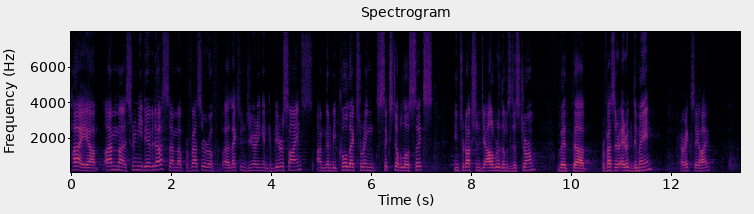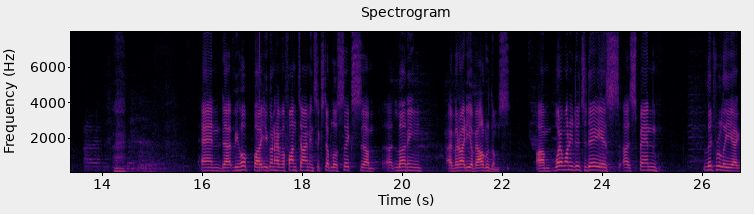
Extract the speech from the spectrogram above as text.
Hi, uh, I'm uh, Srini Devadas. I'm a professor of uh, electrical engineering and computer science. I'm going to be co-lecturing 6006, Introduction to Algorithms this term, with uh, Professor Eric Demaine. Eric, say hi. Hi. and uh, we hope uh, you're going to have a fun time in 6006 um, learning a variety of algorithms. Um, what I want to do today is spend literally a,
